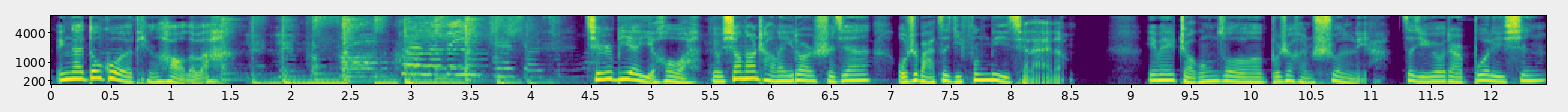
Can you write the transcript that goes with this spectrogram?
应该都过得挺好的吧？其实毕业以后啊，有相当长的一段时间，我是把自己封闭起来的。因为找工作不是很顺利啊，自己又有点玻璃心，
